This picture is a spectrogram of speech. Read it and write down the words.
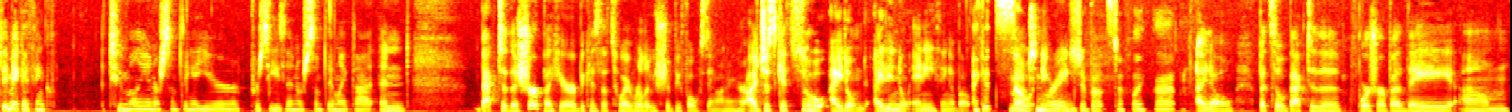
they make, I think, 2 million or something a year per season or something like that. And back to the Sherpa here, because that's who I really should be focusing on here. I just get so, I don't, I didn't know anything about I get so enraged about stuff like that. I know, but so back to the poor Sherpa, they um,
